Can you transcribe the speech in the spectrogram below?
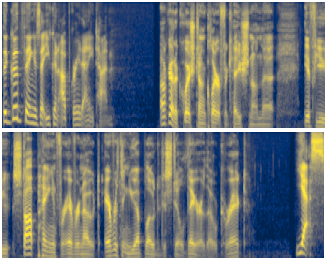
the good thing is that you can upgrade anytime. I've got a question on clarification on that. If you stop paying for Evernote, everything you uploaded is still there, though, correct? Yes.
